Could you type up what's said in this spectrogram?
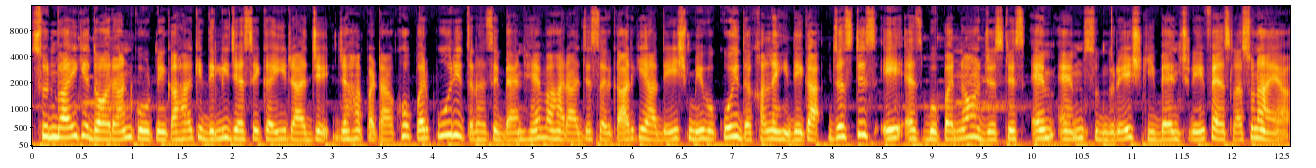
सुनवाई के दौरान कोर्ट ने कहा कि दिल्ली जैसे कई राज्य जहाँ पटाखों पर पूरी तरह से बैन है। वहाँ राज्य सरकार के आदेश में वो कोई दखल नहीं देगा। जस्टिस ए एस बोपन्ना और जस्टिस एम एम सुंदरेश की बेंच ने फैसला सुनाया।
